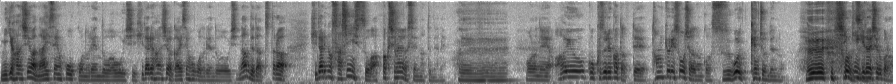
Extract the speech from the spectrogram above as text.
右半身は内線方向の連動が多いし左半身は外線方向の連動が多いしなんでだっつったら左の左心室を圧迫しないような姿勢になってんだよね。へえだからねああいうこう崩れ方って短距離走者なんかすごい顕著に出るの。へえ 心筋肥大してるから。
